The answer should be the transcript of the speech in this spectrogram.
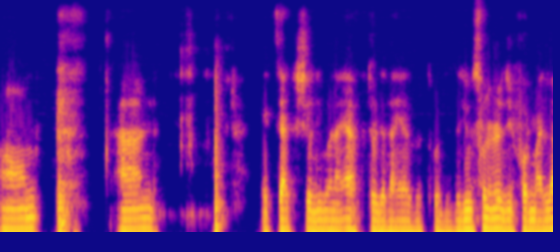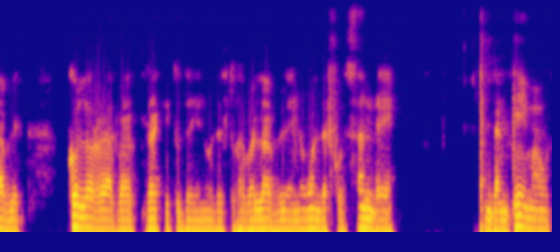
Um, and it's actually when I after that I have the useful energy for my lovely color of Reiki today in order to have a lovely and a wonderful Sunday. And then came out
